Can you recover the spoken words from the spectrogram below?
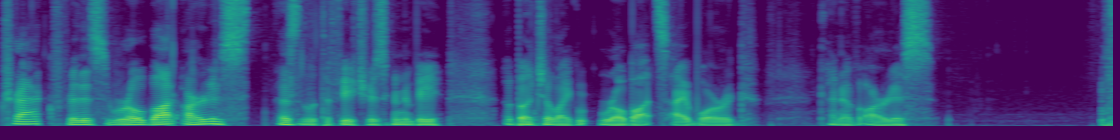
track for this robot artist? That's what the future is going to be. A bunch of like robot cyborg kind of artists.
